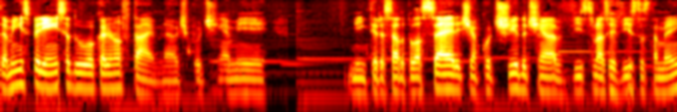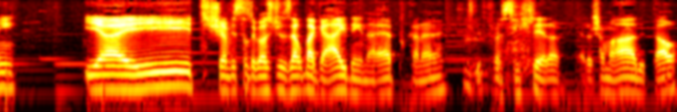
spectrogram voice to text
da minha experiência do Ocarina of Time, né? Eu, tipo, eu tinha me, me interessado pela série, tinha curtido, tinha visto nas revistas também. E aí tinha visto os negócios de Zelda Gaiden na época, né? Foi assim que ele era, era chamado e tal.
